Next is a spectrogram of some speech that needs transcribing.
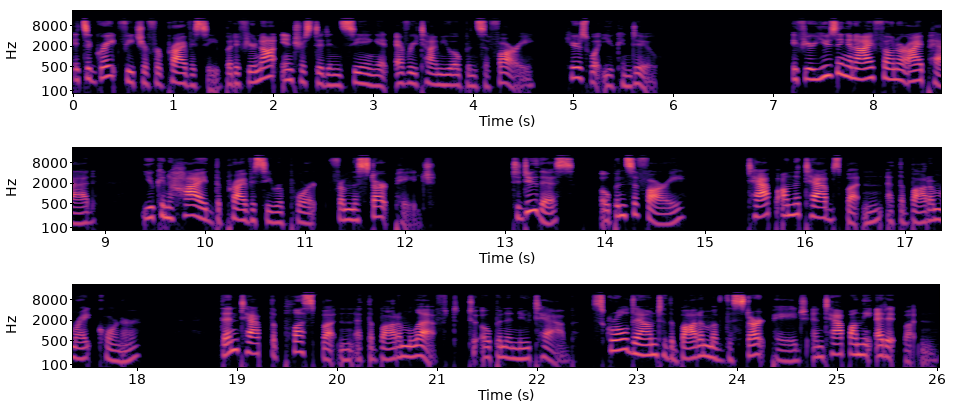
It's a great feature for privacy, but if you're not interested in seeing it every time you open Safari, here's what you can do. If you're using an iPhone or iPad, you can hide the privacy report from the Start page. To do this, open Safari, tap on the Tabs button at the bottom right corner, then tap the plus button at the bottom left to open a new tab. Scroll down to the bottom of the Start page and tap on the Edit button.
